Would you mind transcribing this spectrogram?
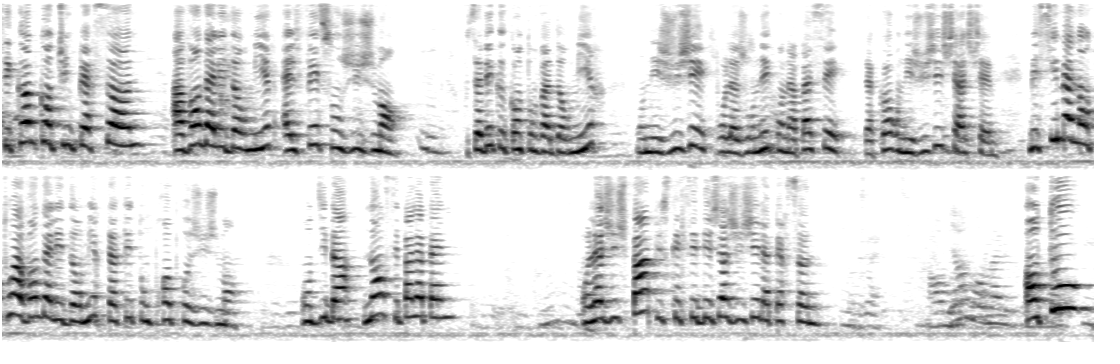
C'est comme quand une personne, avant d'aller dormir, elle fait son jugement. Vous savez que quand on va dormir, on est jugé pour la journée qu'on a passée. D'accord? On est jugé chez Hachem. Mais si maintenant, toi, avant d'aller dormir, tu as fait ton propre jugement, on dit, ben non, c'est pas la peine. On la juge pas puisqu'elle s'est déjà jugée, la personne. En bien ou en mal En tout,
